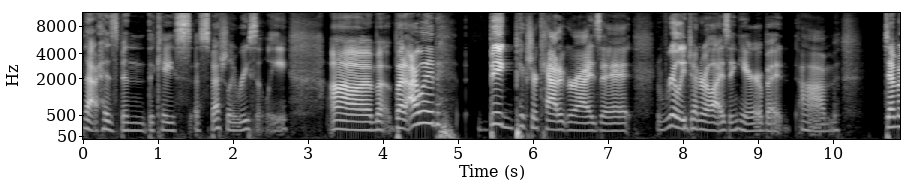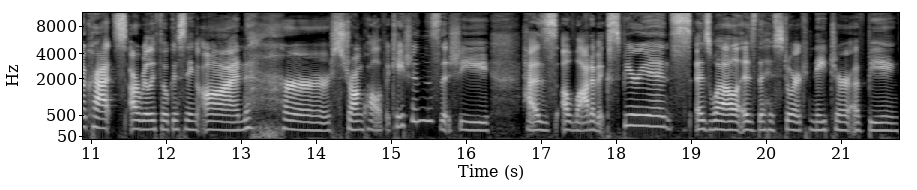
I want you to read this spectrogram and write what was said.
that has been the case especially recently. Um, but I would big picture categorize it, really generalizing here, but um, Democrats are really focusing on her strong qualifications, that she has a lot of experience, as well as the historic nature of being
